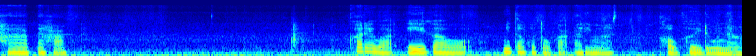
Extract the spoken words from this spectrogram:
ภาพนะคะ彼は映画を見たことがありますเขาเคยดูหนัง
